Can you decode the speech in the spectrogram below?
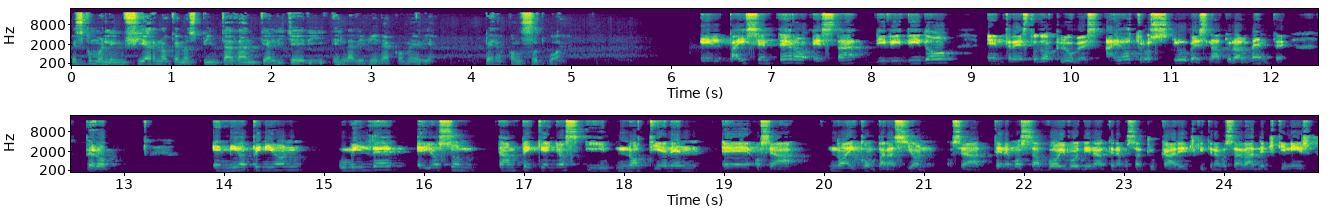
es como el infierno que nos pinta Dante Alighieri en la Divina Comedia, pero con fútbol. El país entero está dividido entre estos dos clubes. Hay otros clubes, naturalmente, pero en mi opinión humilde, ellos son tan pequeños y no tienen, eh, o sea, no hay comparación. O sea, tenemos a Vojvodina, tenemos a y tenemos a Radnički Kinish,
